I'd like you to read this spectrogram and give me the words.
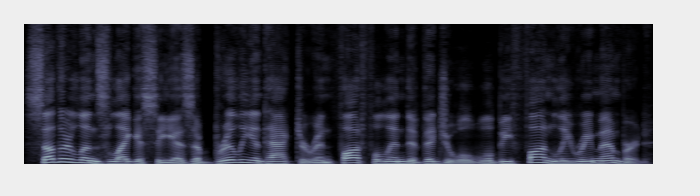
Sutherland's legacy as a brilliant actor and thoughtful individual will be fondly remembered.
